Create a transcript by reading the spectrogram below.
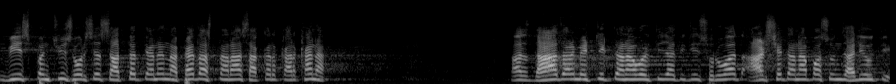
वीस पंचवीस वर्ष सातत्यानं नफ्यात असणारा साखर कारखाना आज दहा हजार मेट्रिक टनावरतीच्या तिची सुरुवात आठशे टनापासून झाली होती.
